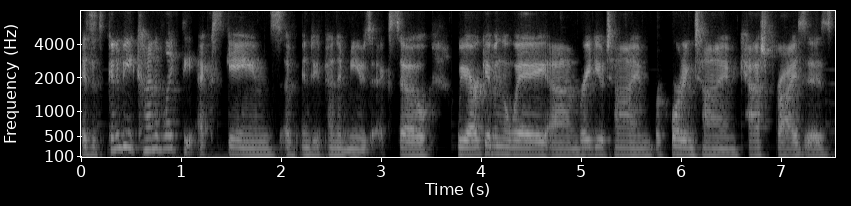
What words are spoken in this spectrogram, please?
is it's going to be kind of like the X Games of independent music. So we are giving away um, radio time, recording time, cash prizes.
